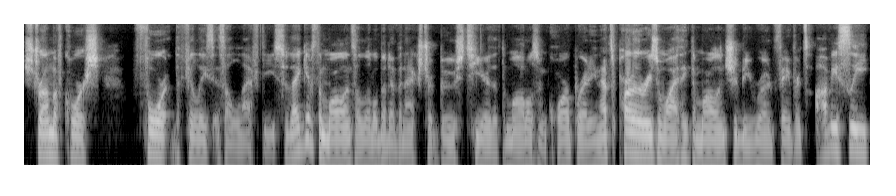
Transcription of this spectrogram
Strahm, of course, for the Phillies is a lefty. So that gives the Marlins a little bit of an extra boost here that the model's incorporating. That's part of the reason why I think the Marlins should be road favorites. Obviously,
